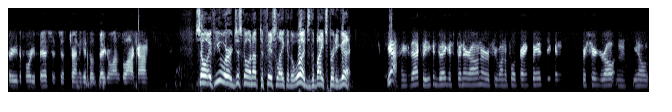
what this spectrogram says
thirty to forty fish. It's just trying to get those bigger ones to lock on. So if you were just going up to fish Lake of the Woods, the bite's pretty good. Yeah, exactly. You can drag a spinner on, or if you want to pull crankbaits, you can for sure go out and you know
